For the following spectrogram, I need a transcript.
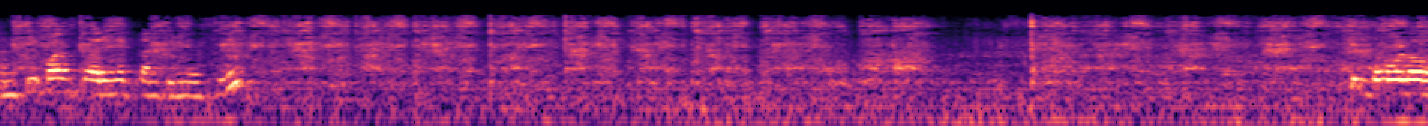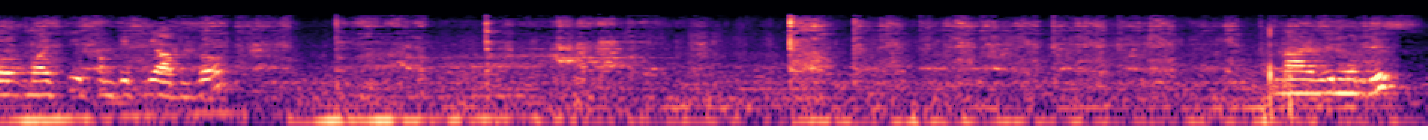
And keep on stirring it continuously. Till the whole moisture is completely absorbed. Now I remove this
